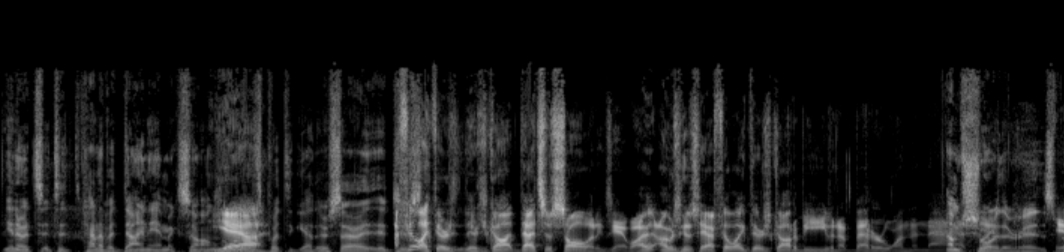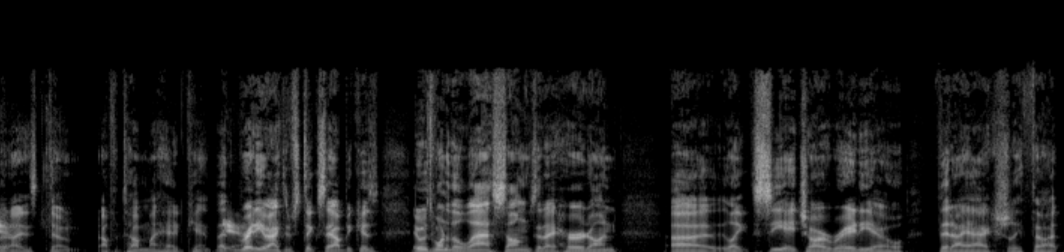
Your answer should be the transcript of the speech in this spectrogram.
you know it's it's a kind of a dynamic song Yeah. it's put together so it, it I feel like there's there's got that's a solid example. I, I was gonna say I feel like there's got to be even a better one than that. I'm sure Like, there is, but yeah. I just don't off the top of my head can't. That Yeah. radioactive sticks out because it was one of the last songs that I heard on uh, like CHR radio that I actually thought,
